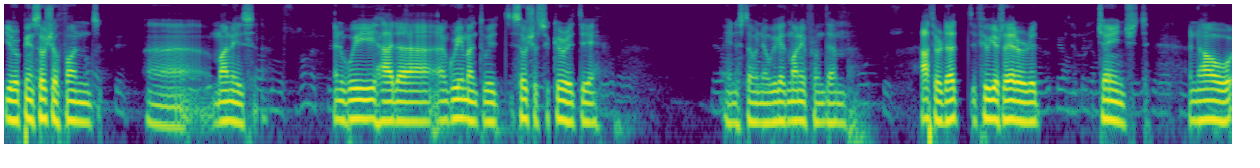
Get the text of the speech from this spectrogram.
European Social Fund uh, monies, and we had a, an agreement with Social Security in Estonia. We get money from them. After that, a few years later, it changed, and now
